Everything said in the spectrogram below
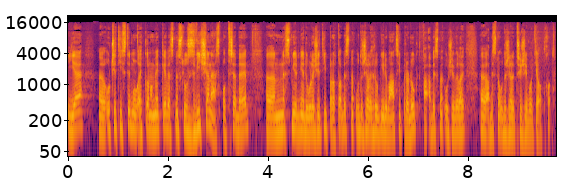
je eh, určitý stimul ekonomiky ve smyslu zvýšené spotřeby eh, nesmírně důležitý pro to, aby jsme udrželi hrubý domácí produkt a aby jsme, uživili, aby jsme udrželi při životě obchod.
